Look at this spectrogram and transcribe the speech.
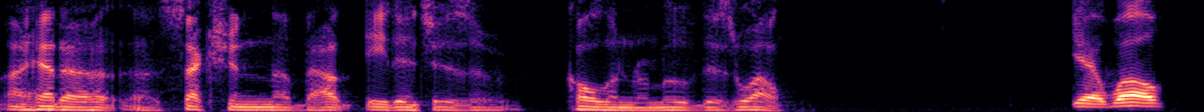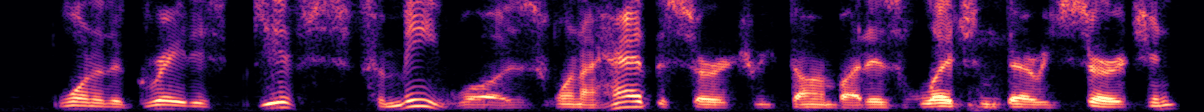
I had a, a section about eight inches of colon removed as well. Yeah, well, one of the greatest gifts for me was when I had the surgery done by this legendary surgeon,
